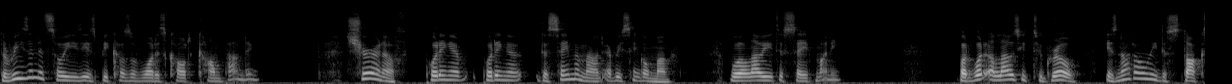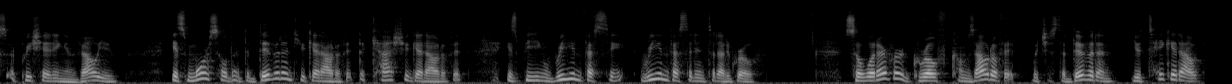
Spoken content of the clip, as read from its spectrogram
The reason it's so easy is because of what is called compounding. Sure enough, putting, a, putting a, the same amount every single month will allow you to save money. But what allows you to grow is not only the stocks appreciating in value, it's more so that the dividend you get out of it, the cash you get out of it, is being reinvested into that growth. So whatever growth comes out of it, which is the dividend, you take it out,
